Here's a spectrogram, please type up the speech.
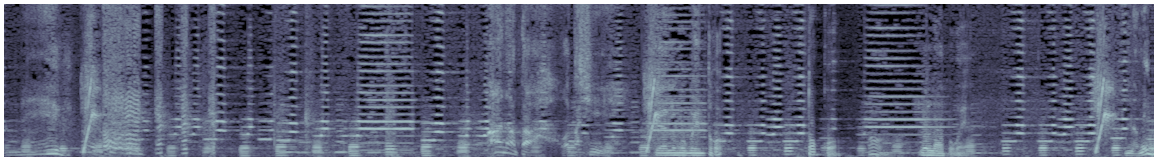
Lamig. Anata, watashi. Kaya alam mo ba yung toko? Toko. Oh, Wala po kaya. Lamig.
